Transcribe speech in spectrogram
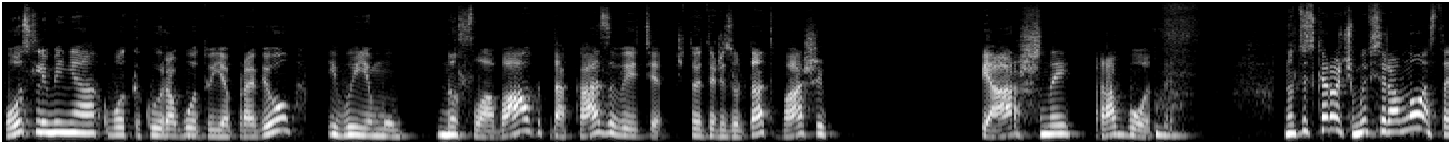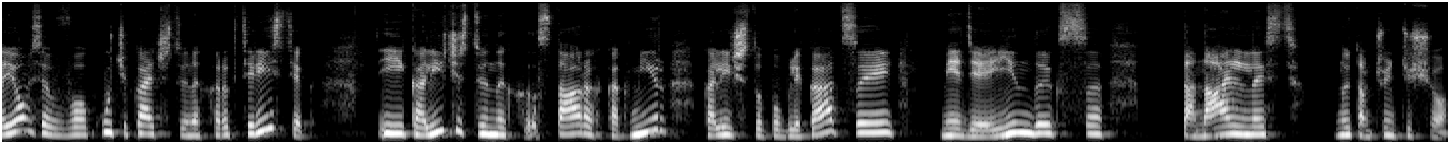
после меня, вот какую работу я провел, и вы ему на словах доказываете, что это результат вашей пиаршной работы. Ну, то есть, короче, мы все равно остаемся в куче качественных характеристик и количественных старых, как мир, количество публикаций, медиаиндекс, тональность, ну и там что-нибудь еще.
